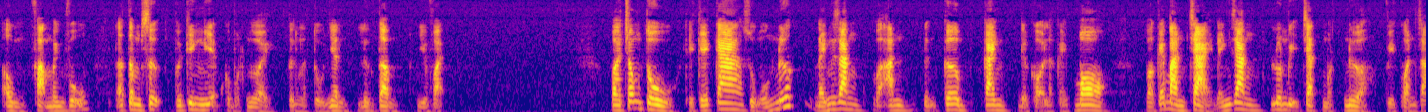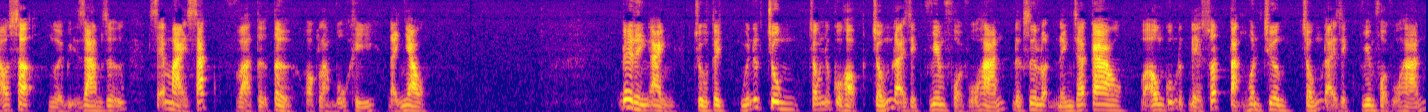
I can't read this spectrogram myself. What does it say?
Ông Phạm Minh Vũ đã tâm sự với kinh nghiệm của một người từng là tù nhân lương tâm như vậy. Và trong tù thì cái ca dùng uống nước, đánh răng và ăn đựng cơm, canh được gọi là cái bo. Và cái bàn trải đánh răng luôn bị chặt một nửa vì quản giáo sợ người bị giam giữ sẽ mài sắc và tự tử hoặc làm vũ khí đánh nhau. Đây là hình ảnh Chủ tịch Nguyễn Đức Trung trong những cuộc họp chống đại dịch viêm phổi Vũ Hán được dư luận đánh giá cao và ông cũng được đề xuất tặng huân chương chống đại dịch viêm phổi Vũ Hán.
